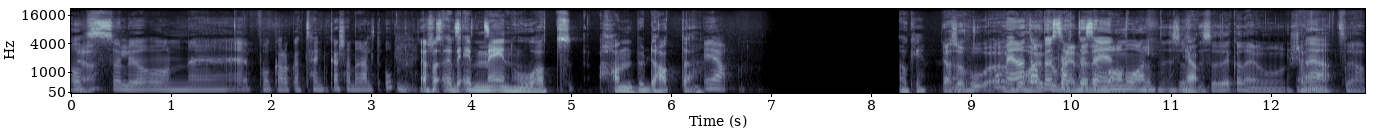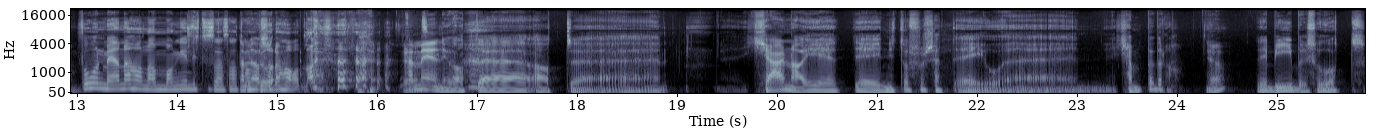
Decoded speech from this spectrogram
og Ja. så lurer hun eh, på hva dere tenker generelt om Altså, jeg mener hun at han burde hatt det? Ja. Ok. Ja, så hun, Hun mener at har han bør sette seg en maten, Så, Ja. så det kan jeg jo skjønne. Ja. At, ja. For hun mener han har mange nyttårsforsett at han altså- burde ha. det. Jeg mener jo at, eh, at uh, kjerna i et nyttårsforsett er jo uh, kjempebra. Ja. Det er Bibel så godt.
